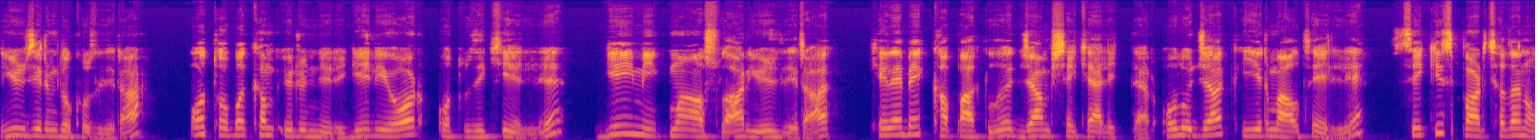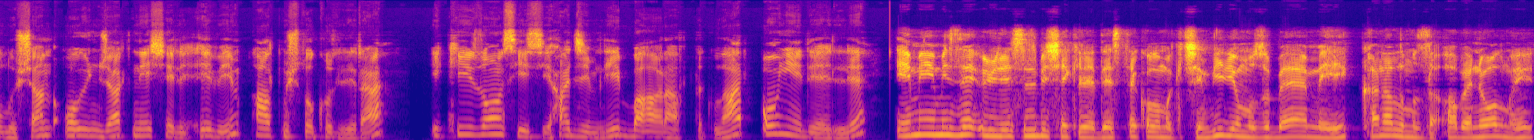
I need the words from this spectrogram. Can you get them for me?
129 lira. Oto bakım ürünleri geliyor 32.50. Gaming mouse'lar 100 lira. Kelebek kapaklı cam şekerlikler olacak 26.50. 8 parçadan oluşan oyuncak neşeli evim 69 lira. 210 cc hacimli baharatlıklar 17.50. Emeğimize ücretsiz bir şekilde destek olmak için videomuzu beğenmeyi, kanalımıza abone olmayı,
